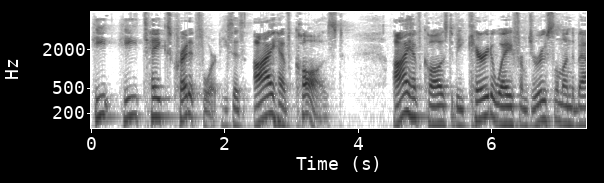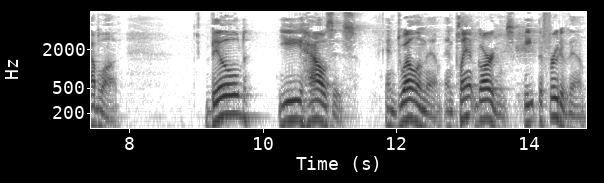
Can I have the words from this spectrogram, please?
He, he takes credit for it. He says, I have caused, I have caused to be carried away from Jerusalem unto Babylon. Build ye houses and dwell in them and plant gardens, eat the fruit of them.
